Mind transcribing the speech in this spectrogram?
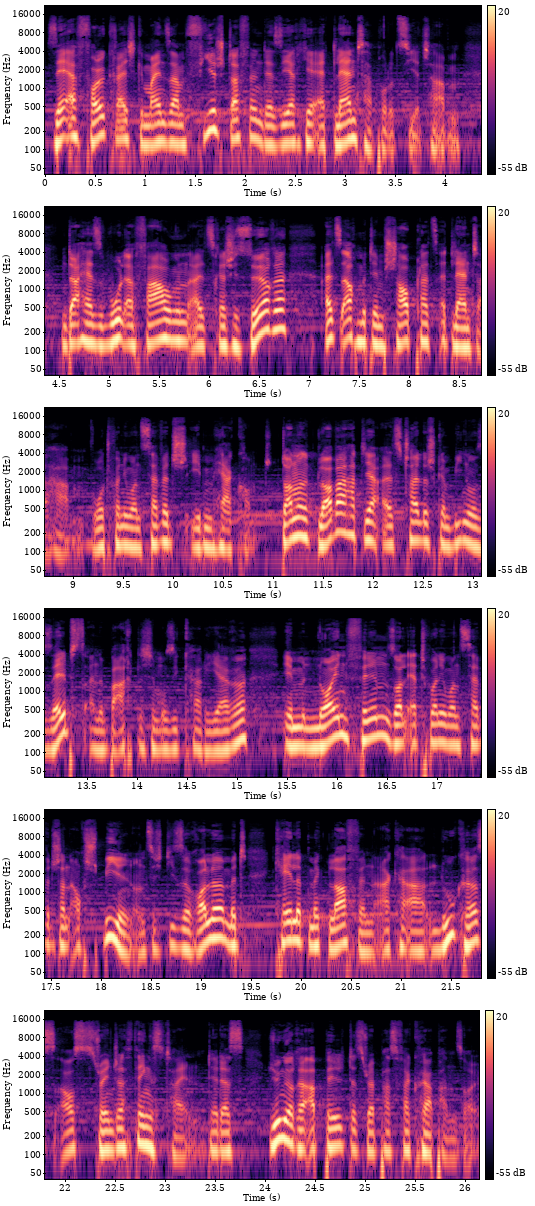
sehr erfolgreich gemeinsam vier Staffeln der Serie Atlanta produziert haben und daher sowohl Erfahrungen als Regisseure als auch mit dem Schauplatz Atlanta haben haben, wo 21 Savage eben herkommt. Donald Glover hat ja als Childish Gambino selbst eine beachtliche Musikkarriere. Im neuen Film soll er 21 Savage dann auch spielen und sich diese Rolle mit Caleb McLaughlin aka Lucas aus Stranger Things teilen, der das jüngere Abbild des Rappers verkörpern soll.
